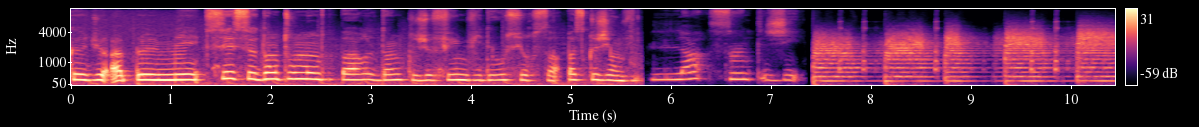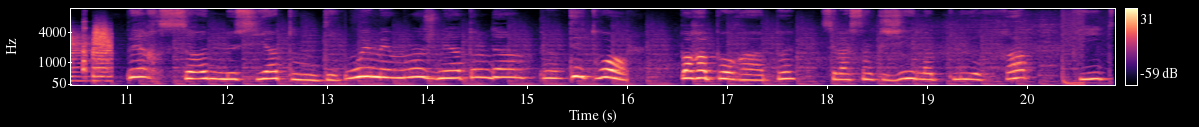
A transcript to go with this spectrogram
que du Apple, mais c'est ce dont tout le monde parle donc je fais une vidéo sur ça parce que j'ai envie. La 5G. Personne ne s'y attendait. Oui, mais moi, je m'y attendais un peu. Tais-toi Par rapport à Apple, c'est la 5G la plus rapide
